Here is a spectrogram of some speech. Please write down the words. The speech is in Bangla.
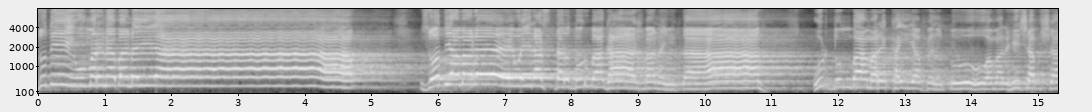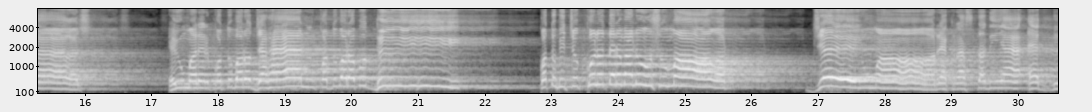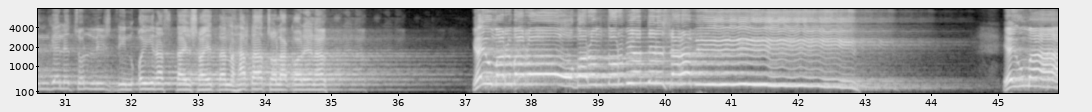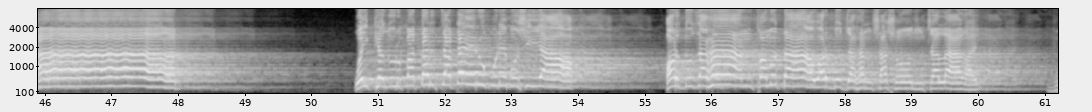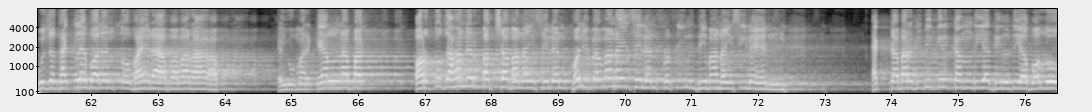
যদি উমার না বানাইয়া, যদি আমারে ওই রাস্তার দুর্বা ঘাস বানাইতা উর্দুম্বা আমারে খাইয়া ফেলতু, আমার হিসাব শেষ। এই উমারের কত বড় জাহান, কত বড় বুদ্ধি। কত বিচক্ষণতার মানুষ উমার। যে উমার এক রাস্তা দিয়া একদিন গেলে চল্লিশ দিন ওই রাস্তায় শয়তান হাঁটা চলা করে না। এই উমার বড় গরম তরবিয়তের সাহাবি। এই উমার ওই খেজুর পাতার চাটাইয়ের উপরে বসিয়া অর্ধজাহান ক্ষমতা অর্ধজাহান শাসন চালায়। বুঝে থাকলে বলেন তো ভাইরা, বাবারা, এই উমারকে আল্লাহ পাক অর্ধজাহানের বাদশা বানাইছিলেন, খলিফা বানাইছিলেন, প্রতিনিধি বানাইছিলেন। একটাবার বিবিকের কান দিয়া, দিল দিয়া বলো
